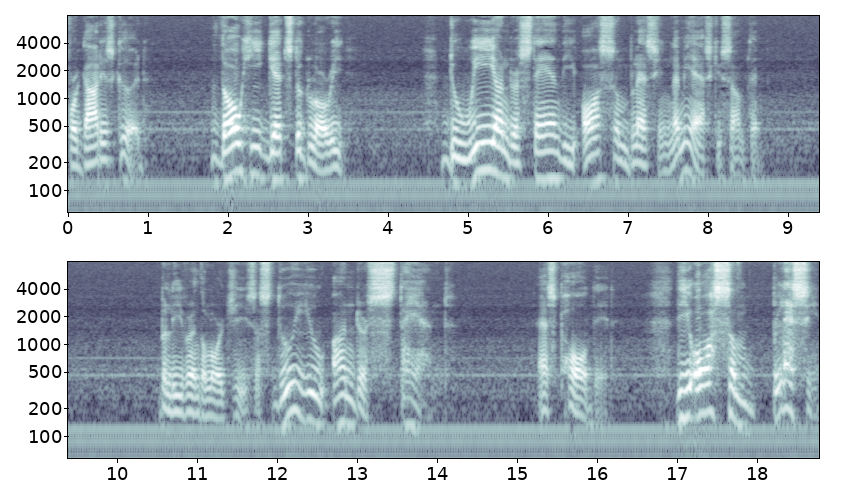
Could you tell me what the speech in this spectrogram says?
for God is good, though He gets the glory, do we understand the awesome blessing? Let me ask you something, believer in the Lord Jesus. Do you understand, as Paul did, the awesome blessing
